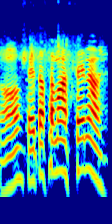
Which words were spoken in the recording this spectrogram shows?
No, to je ta samá scéna.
